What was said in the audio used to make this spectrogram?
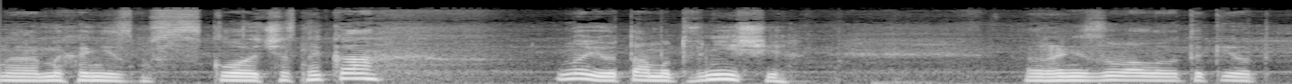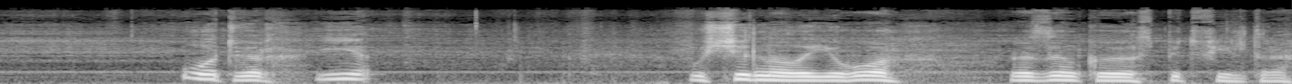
механізм склоочисника. Ну і отам от в ніші організували отакий от отвір і ущільнили його резинкою з-під фільтра.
